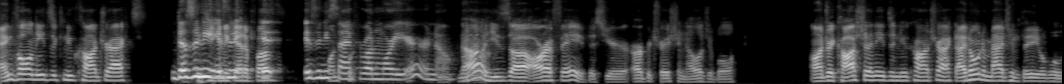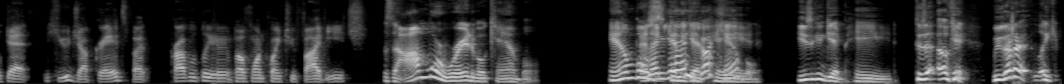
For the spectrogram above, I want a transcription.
Engvall needs a new contract Doesn't Is he? he gonna Isn't get he, above isn't he signed point- for one more year or no? No, he's uh, RFA this year, arbitration eligible. Ondrej Kase needs a new contract. I don't imagine they will get huge upgrades, but probably above 1.25 each. Listen, I'm more worried about Campbell. Campbell's then, yeah, gonna get paid. Campbell. He's gonna get paid because okay, we gotta like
